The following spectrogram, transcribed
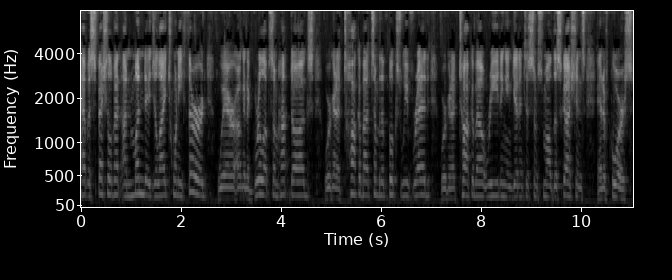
have a special event on Monday, July 23rd, where I'm going to grill up some hot dogs. We're going to talk about some of the books we've read. We're going to talk about reading and get into some small discussions. And of course,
